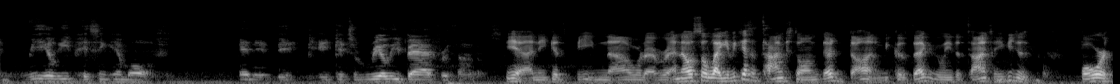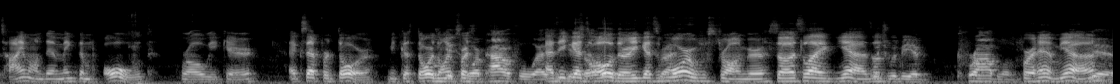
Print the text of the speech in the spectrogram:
in really pissing him off, and it, it it gets really bad for Thanos. Yeah, and he gets beaten now, or whatever. And also, like, if he gets a time stone, they're done because technically the time stone, you could just forward time on them, make them old for all we care, except for Thor because Thor's the only gets person. more powerful as, as he gets older, he gets Right. more stronger. So it's like, yeah, so which would be a problem. for him, yeah. Yeah.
